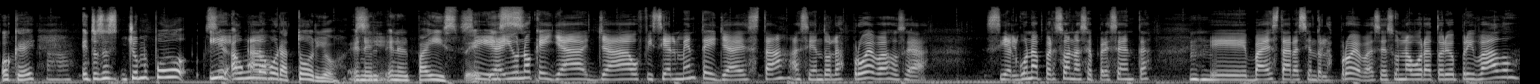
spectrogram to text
Ok, Ajá. entonces yo me puedo ir sí, a un ah, laboratorio en, sí. el, en el país. Sí, hay uno que ya, ya oficialmente ya está haciendo las pruebas, o sea, si alguna persona se presenta, uh -huh. eh, va a estar haciendo las pruebas. Es un laboratorio privado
